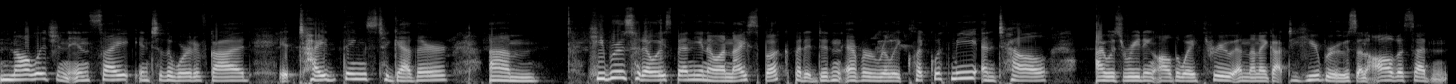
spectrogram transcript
knowledge and insight into the Word of God. It tied things together. Um, Hebrews had always been, you know, a nice book, but it didn't ever really click with me until I was reading all the way through, and then I got to Hebrews, and all of a sudden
